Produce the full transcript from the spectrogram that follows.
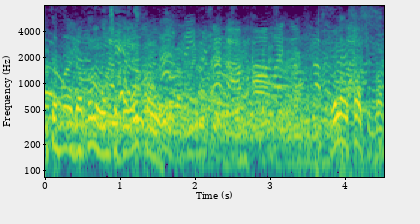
Uite mai de acolo, o să vă urcă. Ăla o face, da.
